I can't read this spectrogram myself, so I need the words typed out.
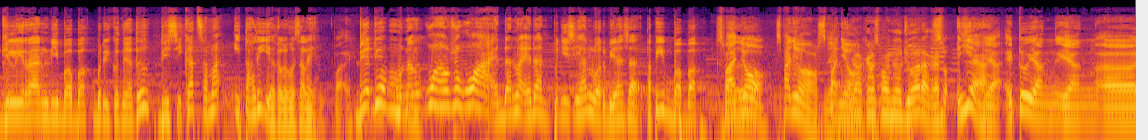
Giliran di babak berikutnya tuh disikat sama Italia ya kalau nggak salah ya. Ya. Dia dia menang wah wah, wah edan lah edan penyisihan luar biasa. Tapi babak Spanyol. eh, Spanyol, Spanyol. Akhirnya Spanyol juara kan? Sp- Iya. Ya itu yang yang eh,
